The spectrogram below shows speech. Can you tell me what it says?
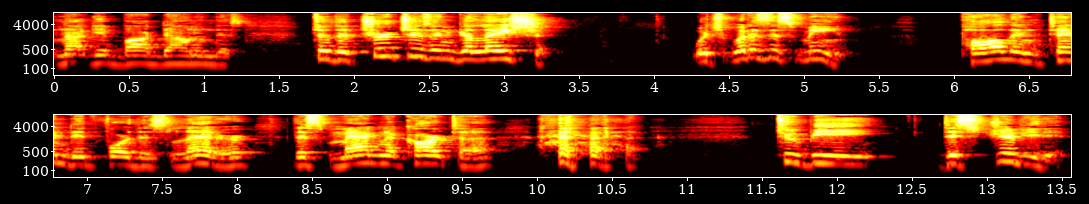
not get, bogged down in this. To the churches in Galatia, which, what does this mean? Paul intended for this letter, this Magna Carta, to be distributed,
